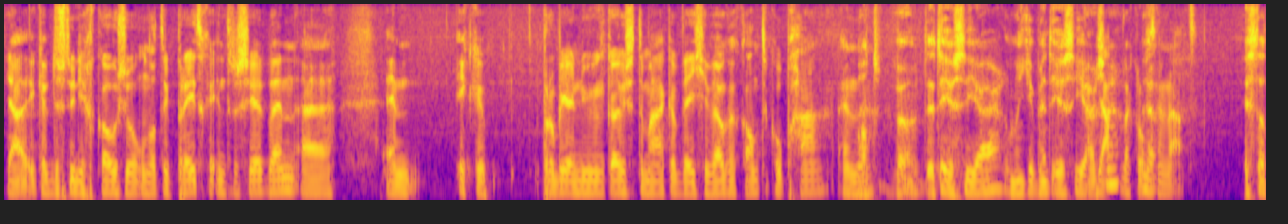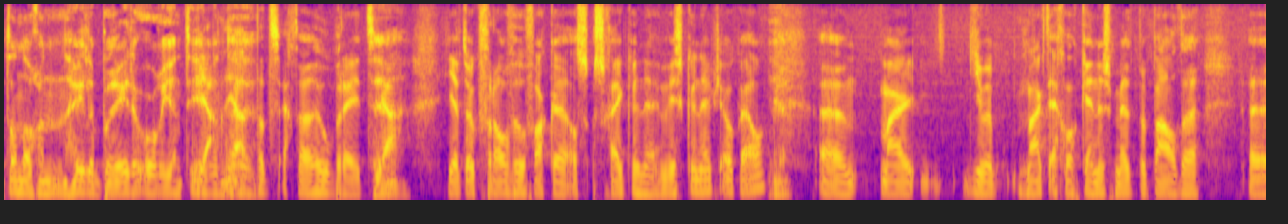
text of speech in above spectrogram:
ja, ik heb de studie gekozen omdat ik breed geïnteresseerd ben. en ik probeer nu een keuze te maken, weet je welke kant ik op ga. En, want het eerste jaar, want je bent eerstejaars. Ja, dat klopt ja. inderdaad. Is dat dan nog een hele brede oriënterende... Ja, ja dat is echt wel heel breed. Ja. ja. Je hebt ook vooral veel vakken als scheikunde en wiskunde heb je ook wel. Ja. Um, maar je maakt echt wel kennis met bepaalde uh,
